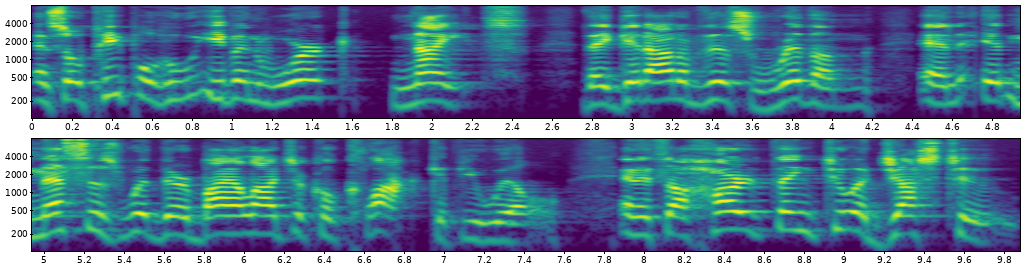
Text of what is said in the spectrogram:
And so people who even work nights, they get out of this rhythm and it messes with their biological clock, if you will. And it's a hard thing to adjust to.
